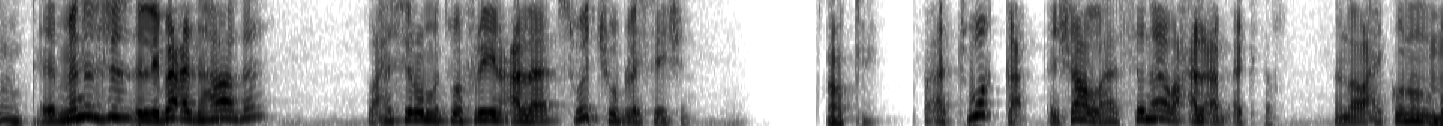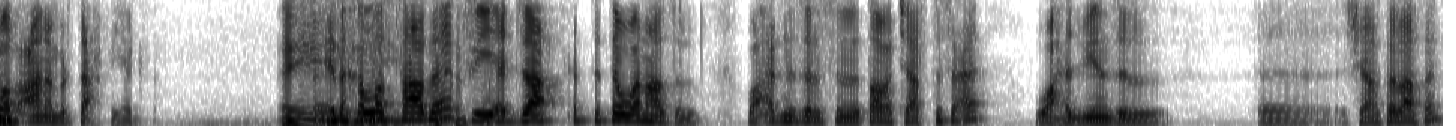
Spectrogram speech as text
okay. من الجزء اللي بعد هذا راح يصيرون متوفرين على سويتش وبلاي ستيشن okay. فأتوقع إن شاء الله هالسنة راح ألعب أكثر لأنه راح يكونون مم. بوضع أنا مرتاح فيه أكثر. إيه فإذا خلصت هذا في. أجزاء حتى تو نازل. واحد نزل السنة اللي طافت شهر تسعة واحد بينزل آه، شهر ثلاثة.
